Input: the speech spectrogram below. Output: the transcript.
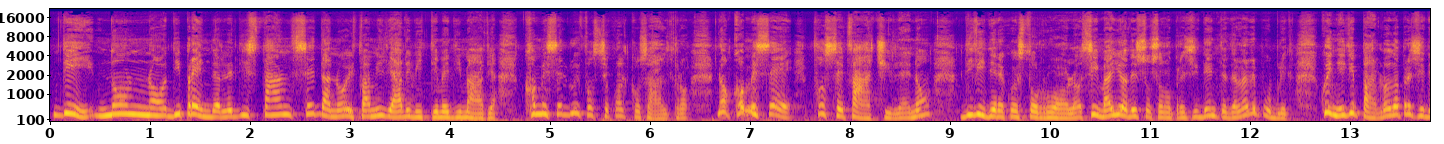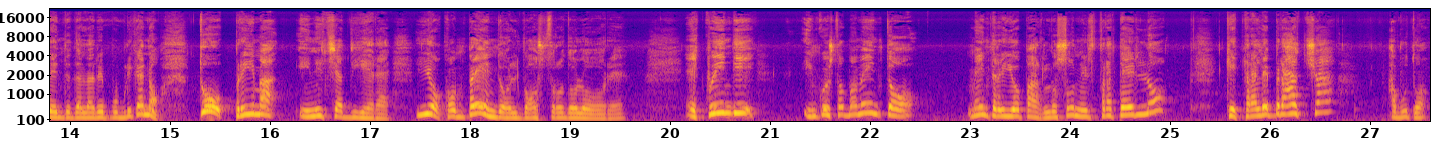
di, non, di prendere le distanze da noi familiari vittime di mafia, come se lui fosse qualcos'altro, no? come se fosse facile no? dividere questo ruolo. Sì, ma io adesso sono Presidente della Repubblica, quindi ti parlo da Presidente della Repubblica. No, tu prima inizi a dire io comprendo il vostro dolore e quindi in questo momento, mentre io parlo, sono il fratello che tra le braccia ha avuto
